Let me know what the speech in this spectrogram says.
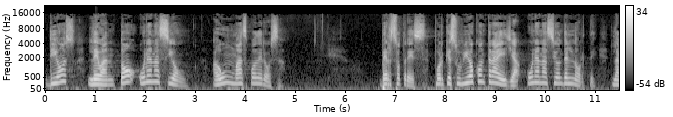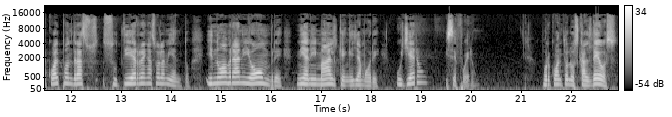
Dios levantó una nación aún más poderosa. Verso 3. Porque subió contra ella una nación del norte, la cual pondrá su tierra en asolamiento, y no habrá ni hombre ni animal que en ella more. Huyeron y se fueron. Por cuanto los caldeos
